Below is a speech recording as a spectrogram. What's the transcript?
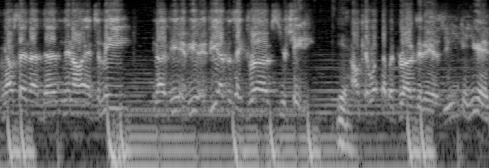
You know what I'm saying? That, that you know, and to me, you know, if you if you if you have to take drugs, you're cheating. Yeah. I don't care what type of drugs it is. You, you can, you can,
